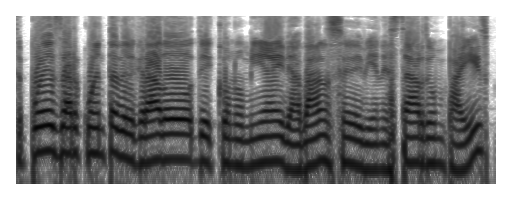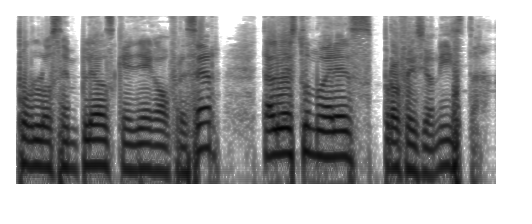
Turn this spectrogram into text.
Te puedes dar cuenta del grado de economía y de avance de bienestar de un país por los empleos que llega a ofrecer. Tal vez tú no eres profesionista,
